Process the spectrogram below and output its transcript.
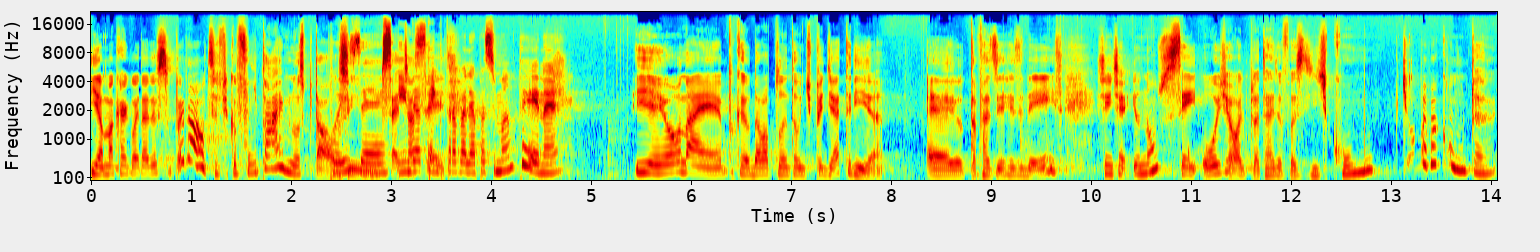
e é uma carga horária super alta. Você fica full time no hospital. Pois assim, é. Ainda tem que trabalhar para se manter, né? E eu, na época, eu dava plantão de pediatria é, eu fazia residência. Gente, eu não sei. Hoje eu olho para trás e eu falo assim, gente, como que eu dava conta.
